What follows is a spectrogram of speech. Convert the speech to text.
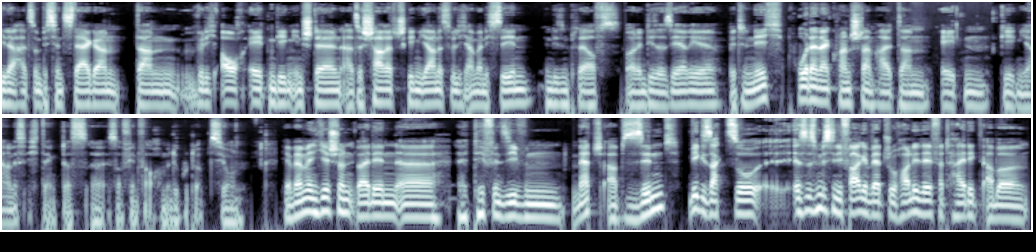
die da halt so ein bisschen staggern, dann würde ich auch Aiden gegen ihn stellen. Also Scharic gegen Janis will ich einfach nicht sehen in diesen Playoffs oder in dieser Serie, bitte nicht. Oder in der Crunch-Time halt dann Aiden gegen Janis. Ich denke, das äh, ist auf jeden Fall auch immer eine gute Option. Ja, wenn wir hier schon bei den äh, defensiven Matchups sind, wie gesagt, so, es ist ein bisschen die Frage, wer Drew Holiday verteidigt, aber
